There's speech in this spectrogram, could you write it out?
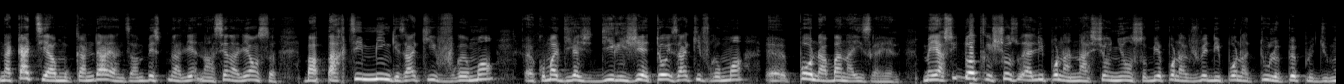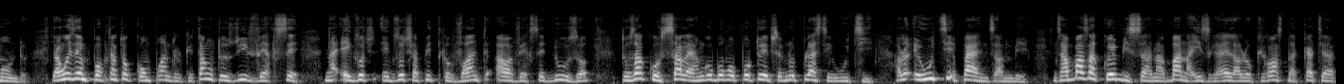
na kati ya mukanda ya nzambe na ancienne alliance, ba parti ming qui vraiment, euh, comment dirais-je, dirigé, qui vraiment euh, pour na bana Israël. Mais il y a aussi d'autres choses ali pour la nation nyonso, bien pour je veux dire pour tout le peuple du monde. Il y a important de comprendre que tant que tu verset, na Exode, Exode chapitre 20 à verset 12, toza ko sala yango bongo poto epse no place et outil. Alors et outil est pas nzambe. Nzambe za ko ebisa na bana Israël, en l'occurrence na kati ya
